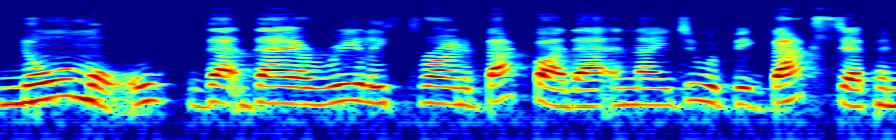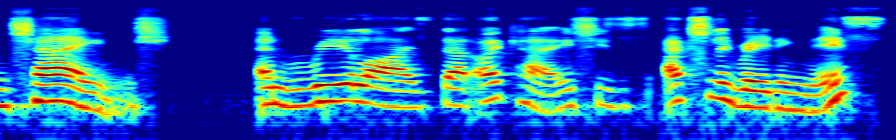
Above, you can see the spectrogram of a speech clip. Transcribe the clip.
normal that they are really thrown aback by that and they do a big backstep and change and realize that, okay, she's actually reading this.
